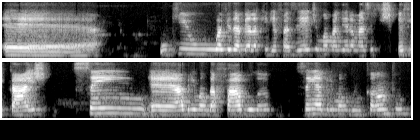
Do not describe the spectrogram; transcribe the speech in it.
é, o que o A Vida é Bela queria fazer de uma maneira mais eficaz, sem é, abrir mão da fábula, sem abrir mão do encanto,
